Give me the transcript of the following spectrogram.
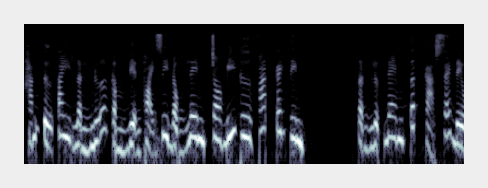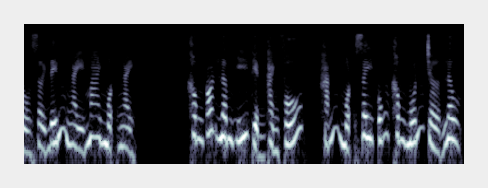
Hắn tự tay lần nữa cầm điện thoại di động lên cho bí thư phát cái tin. Tận lực đem tất cả sẽ đều rời đến ngày mai một ngày. Không có lâm ý thiện thành phố, hắn một giây cũng không muốn chờ lâu.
